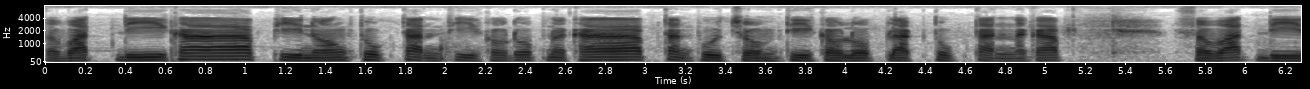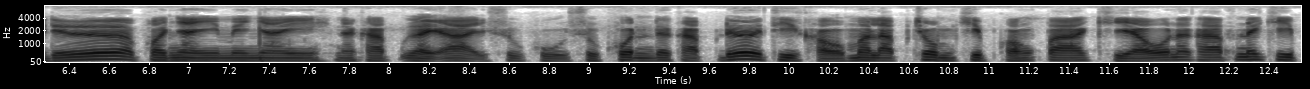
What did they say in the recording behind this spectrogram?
สวัสดีครับ พี่น้องทุกท่านที่เคารพนะครับ ท่านผู้ชมที่เคารพรักทุกท่านนะครับ สวัสดีเด้อพ่อใหญ่แม่ใหญ่นะครับเอื่อยอ้ายสุขูสุคนเด้อครับ เด้อที่เขามารับชมคลิปของปลาเขียวนะครับ ในคลิป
